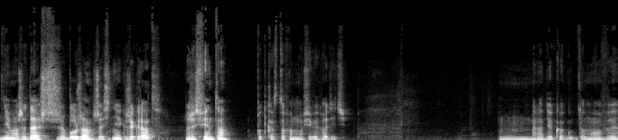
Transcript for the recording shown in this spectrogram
nie ma, że deszcz, że burza, że śnieg, że grad, że święta. Podcastofon musi wychodzić. Mm, Radio Kogut Domowy.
